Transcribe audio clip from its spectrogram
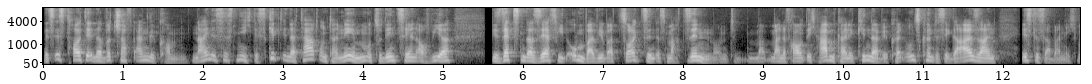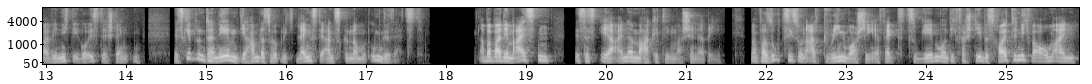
es ist heute in der Wirtschaft angekommen. Nein, ist es nicht. Es gibt in der Tat Unternehmen, und zu denen zählen auch wir, wir setzen da sehr viel um, weil wir überzeugt sind, es macht Sinn. Und meine Frau und ich haben keine Kinder. Wir können, uns könnte es egal sein, ist es aber nicht, weil wir nicht egoistisch denken. Es gibt Unternehmen, die haben das wirklich längst ernst genommen und umgesetzt. Aber bei den meisten ist es eher eine Marketingmaschinerie. Man versucht sich so eine Art Greenwashing-Effekt zu geben und ich verstehe bis heute nicht, warum ein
